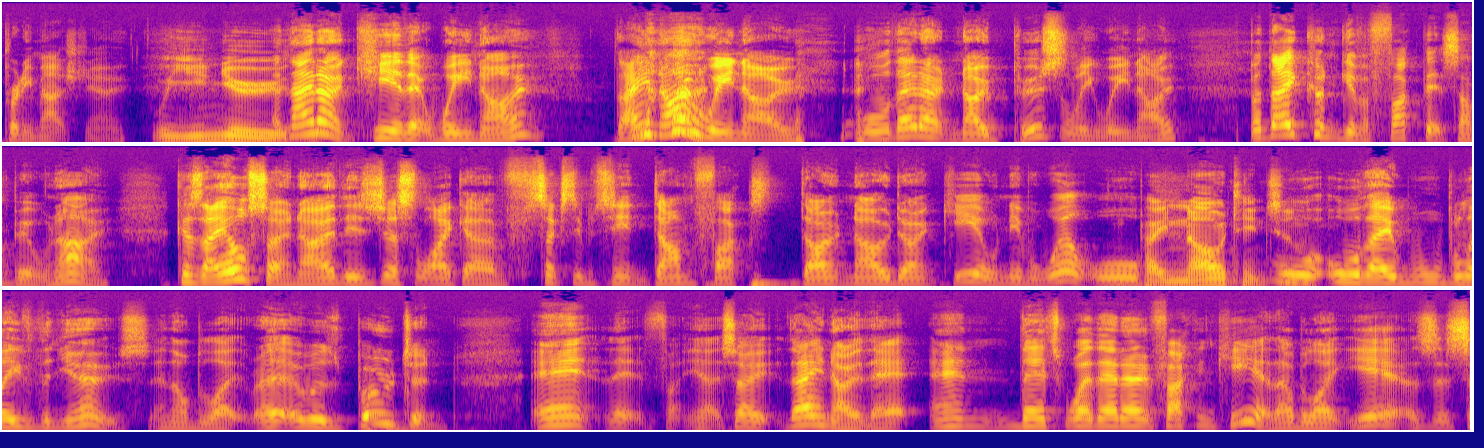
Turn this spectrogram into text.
pretty much knew. Well, you knew. And they don't care that we know. They know we know. Well, they don't know personally we know, but they couldn't give a fuck that some people know because they also know there's just like a sixty percent dumb fucks don't know, don't care, or never will, or pay no attention. or, or they will believe the news and they'll be like, uh, it was Putin. And that, yeah, so they know that, and that's why they don't fucking care. They'll be like, yeah, it's-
